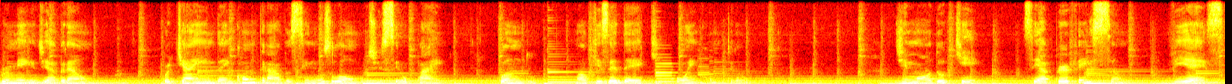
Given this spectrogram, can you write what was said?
por meio de Abraão, porque ainda encontrava-se nos lombos de seu pai quando Malquisedeque o encontrou. De modo que, se a perfeição viesse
